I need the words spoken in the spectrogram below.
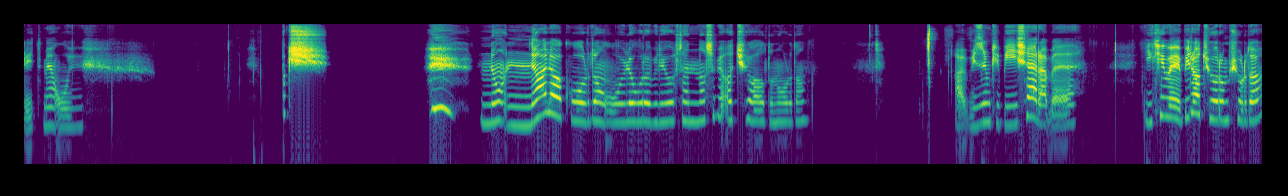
Ritme oy. Bakış. Ne, ne alaka oradan öyle vurabiliyor? Sen nasıl bir açı aldın oradan? Abi bizimki bir işe yara be. 2 ve 1 atıyorum şurada.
